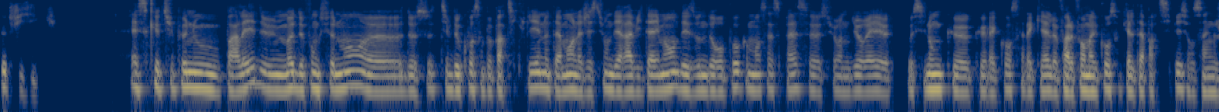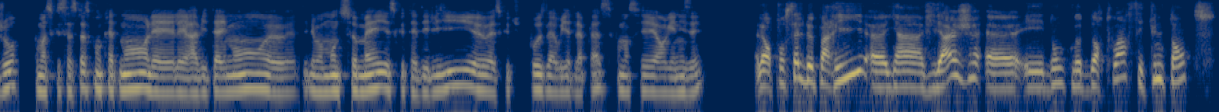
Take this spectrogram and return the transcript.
que de physique. Est-ce que tu peux nous parler du mode de fonctionnement euh, de ce type de course un peu particulier, notamment la gestion des ravitaillements, des zones de repos? Comment ça se passe euh, sur une durée euh, aussi longue que, la course à laquelle, enfin le format de course auquel tu as participé sur 5 jours? Comment est-ce que ça se passe concrètement, les, ravitaillements, les moments de sommeil? Est-ce que tu as des lits Est-ce que tu te poses là où il y a de la place? Comment c'est organisé? Alors pour celle de Paris, il y a un village et donc notre dortoir, c'est une tente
